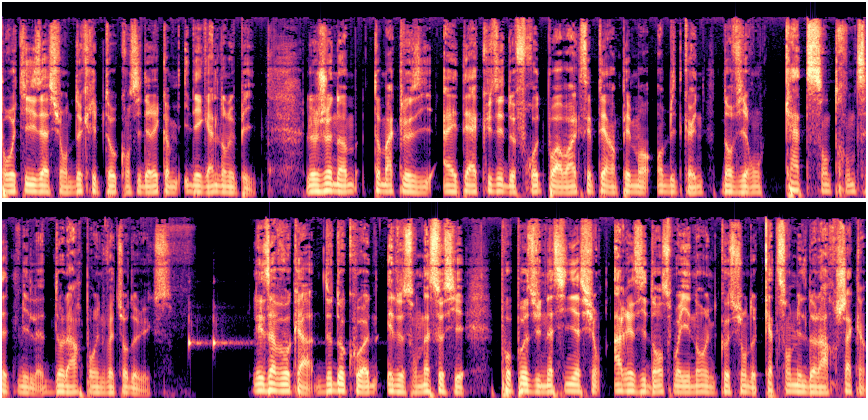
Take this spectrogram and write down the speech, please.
pour utilisation de crypto considérée comme illégale dans le pays. Le jeune homme, Thomas Closy, a été accusé de fraude pour avoir accepté un paiement en bitcoin d'environ 437 000 dollars pour une voiture de luxe. Les avocats de Dokwon et de son associé proposent une assignation à résidence moyennant une caution de 400 000 dollars chacun.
